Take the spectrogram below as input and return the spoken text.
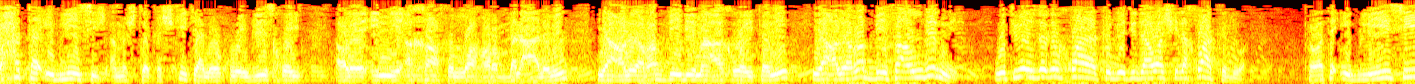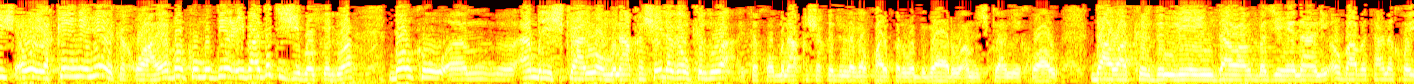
وحتى إبليس أمشتك شكيت يعني وكو إبليس خوي على إني أخاف الله رب العالمين. يا علي ربي بما أخويتني يا علي ربي فأنظرني. وتويش دقل خوايا كردوتي داواشي لخوا كردوه كواتا إبليسيش أو يقيني هيك أخواه بلكو مدي عبادتي شي بو كردوا بلكو أمريش كان ومناقشة لقو كردوا تخو مناقشة كردن لقو خواهي پروردگار وأمريش كاني خواو دعوة كردن لي ودعوة بجهناني أو بابتانا خوي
